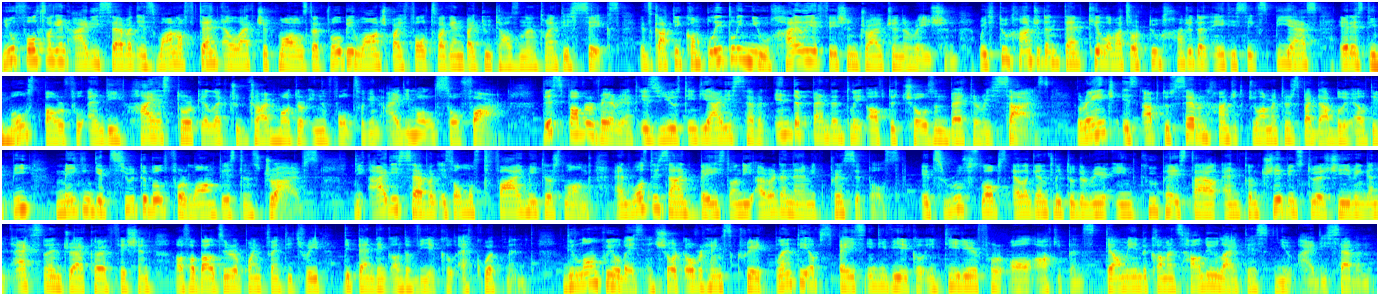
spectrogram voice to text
New Volkswagen ID7 is one of 10 electric models that will be launched by Volkswagen by 2026. It's got the completely new, highly efficient drive generation. With 210 kilowatts or 286 PS, it is the most powerful and the highest torque electric drive motor in Volkswagen ID models so far. This power variant is used in the ID7 independently of the chosen battery size. Range is up to 700 km by WLTP, making it suitable for long distance drives. The ID7 is almost 5 meters long and was designed based on the aerodynamic principles. Its roof slopes elegantly to the rear in coupe style and contributes to achieving an excellent drag coefficient of about 0.23 depending on the vehicle equipment. The long wheelbase and short overhangs create plenty of space in the vehicle interior for all occupants. Tell me in the comments how do you like this new ID7.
